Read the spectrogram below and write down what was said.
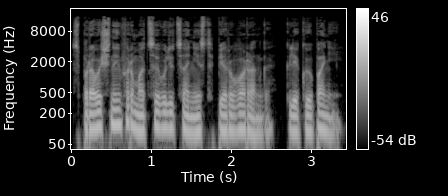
Справочная информация эволюционист первого ранга. Кликаю по ней.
